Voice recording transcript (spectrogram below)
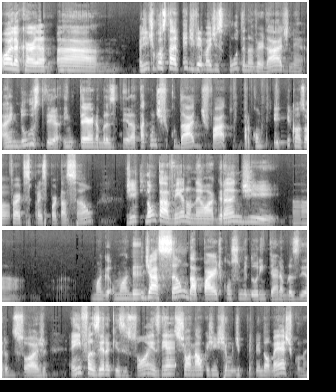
Olha, Carla, a, a gente gostaria de ver mais disputa, na verdade, né? A indústria interna brasileira está com dificuldade, de fato, para competir com as ofertas para exportação. A gente não está vendo né, uma grande. uma, uma grande ação da parte consumidora interna brasileira de soja em fazer aquisições, em adicionar o que a gente chama de prêmio doméstico, né?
